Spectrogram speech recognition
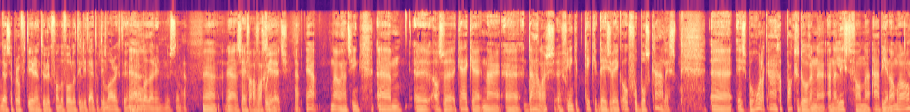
Ja, ze profiteren natuurlijk van de volatiliteit op de markt en handelen daarin. Dus dan... ja. Ja, even afwachten. Goeie hedge. ja. Nou, we gaan het zien. Um, uh, als we kijken naar uh, dalers, een flinke tik deze week ook voor Boskalis. Uh, is behoorlijk aangepakt door een analist van ABN AMRO.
